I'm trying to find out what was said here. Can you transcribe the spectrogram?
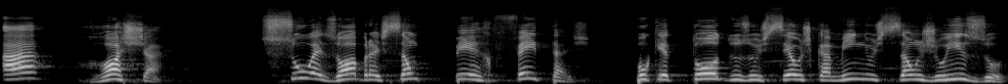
a rocha. Suas obras são perfeitas, porque todos os seus caminhos são juízo.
